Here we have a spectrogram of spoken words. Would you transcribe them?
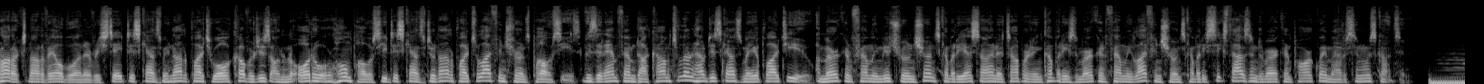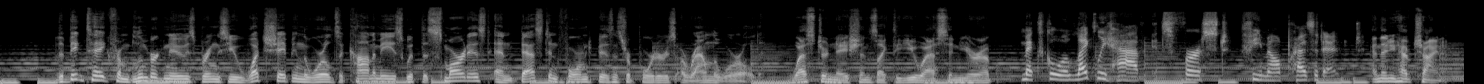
Products not available in every state. Discounts may not apply to all coverages on an auto or home policy. Discounts do not apply to life insurance policies. Visit amfam.com to learn how discounts may apply to you. American Family Mutual Insurance Company SI and its operating companies American Family Life Insurance Company 6000 American Parkway, Madison, Wisconsin. The Big Take from Bloomberg News brings you what's shaping the world's economies with the smartest and best informed business reporters around the world. Western nations like the US and Europe. Mexico will likely have its first female president. And then you have China.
